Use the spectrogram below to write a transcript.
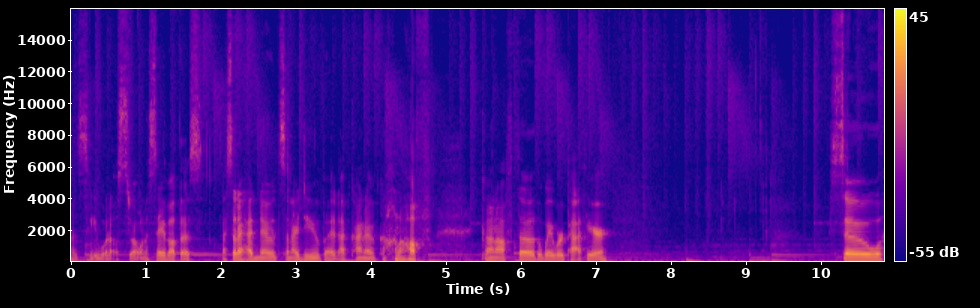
let's see, what else do I want to say about this? I said I had notes and I do, but I've kind of gone off gone off the, the wayward path here. So,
